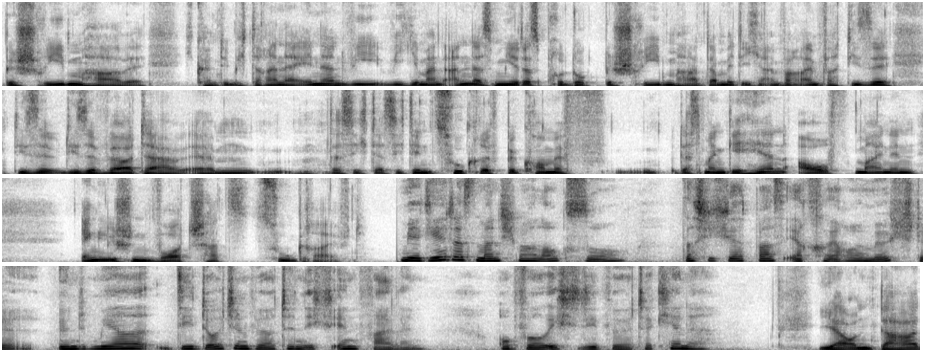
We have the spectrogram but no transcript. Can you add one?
beschrieben habe. Ich könnte mich daran erinnern, wie, wie jemand anders mir das Produkt beschrieben hat, damit ich einfach einfach diese, diese, diese Wörter, ähm, dass ich, dass ich den Zugriff bekomme, dass mein Gehirn auf meinen englischen Wortschatz zugreift. Mir geht es manchmal auch so, dass ich etwas erklären möchte und mir die deutschen Wörter nicht entfallen, obwohl ich die Wörter kenne. Ja, und da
